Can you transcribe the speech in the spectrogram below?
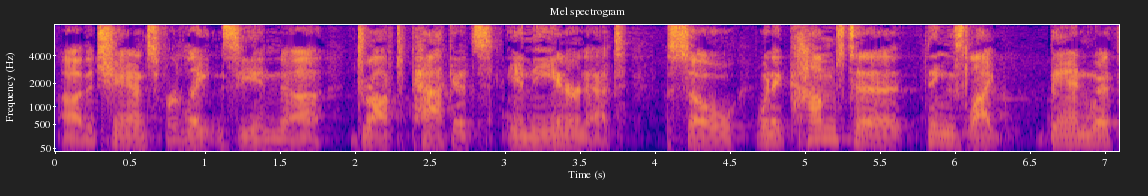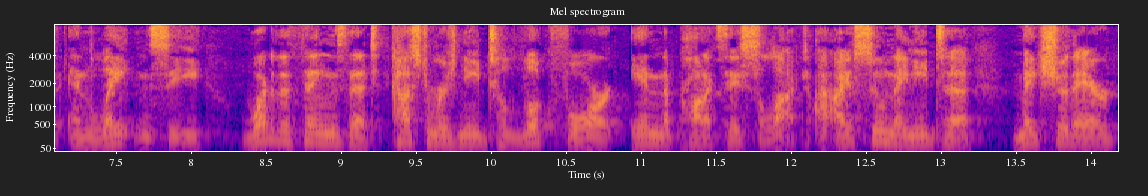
uh, the chance for latency and uh, dropped packets in the internet. So when it comes to things like bandwidth and latency, what are the things that customers need to look for in the products they select? I, I assume they need to make sure they're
